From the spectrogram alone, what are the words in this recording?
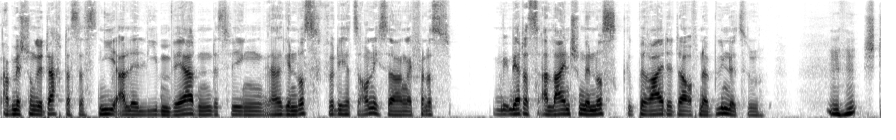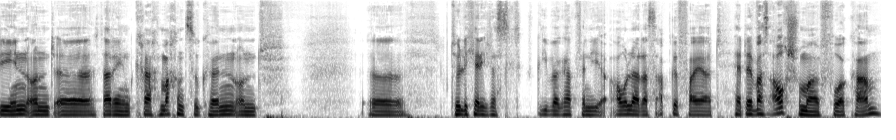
habe mir schon gedacht, dass das nie alle lieben werden. Deswegen, ja, Genuss würde ich jetzt auch nicht sagen. Ich fand das, mir hat das allein schon Genuss bereitet, da auf einer Bühne zu mhm. stehen und äh, da den Krach machen zu können. Und äh, natürlich hätte ich das lieber gehabt, wenn die Aula das abgefeiert hätte, was auch schon mal vorkam.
